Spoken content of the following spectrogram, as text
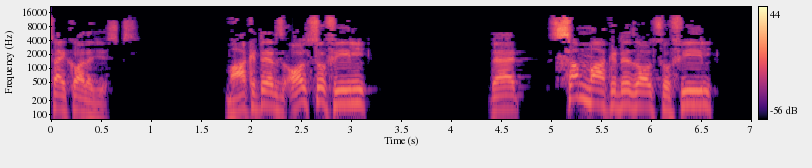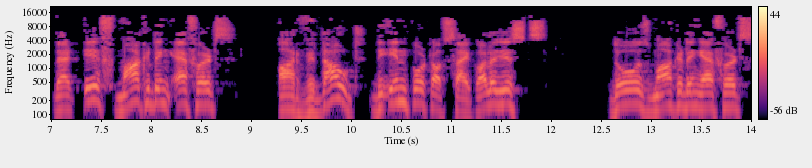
psychologist marketers also feel them marketers also feel that if marketing efforts are without the input of psychologist those marketing efforts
